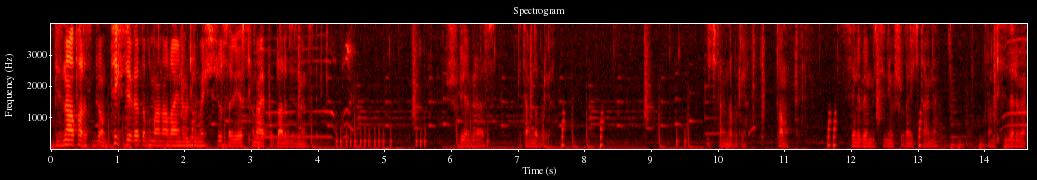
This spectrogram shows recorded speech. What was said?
Biz ne yaparız biliyor musun? Tek seferde bunların alayını öldürmek istiyorsak eğer sniperları dizmemiz. Şuraya biraz. Bir tane de buraya. İki tane de buraya. Tamam. Seni ben bir sileyim şuradan iki tane. Tamam sizleri ben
